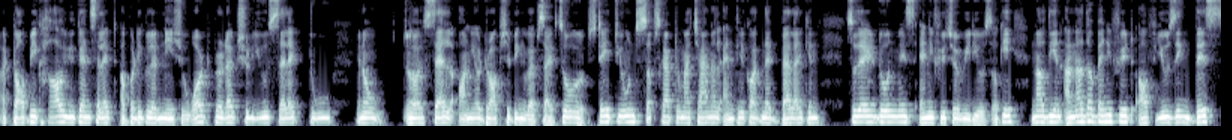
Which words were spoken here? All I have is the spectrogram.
a topic how you can select a particular niche. What product should you select to you know uh, sell on your dropshipping website. So stay tuned subscribe to my channel and click on that bell icon so that you don't miss any future videos okay? Now the another benefit of using this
